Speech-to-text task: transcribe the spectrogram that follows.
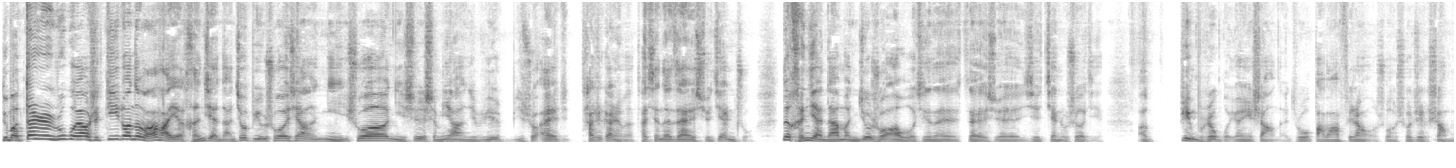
对吧？但是如果要是低端的玩法也很简单，就比如说像你说你是什么样，你比比如说，哎，他是干什么？他现在在学建筑，那很简单嘛，你就说啊，我现在在学一些建筑设计啊。并不是我愿意上的，就是我爸妈非让我说说这个上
